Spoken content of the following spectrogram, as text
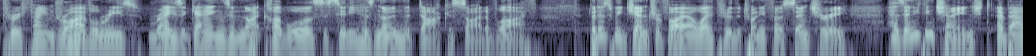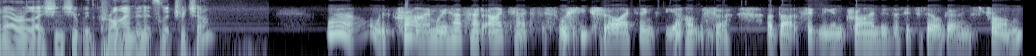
Through famed rivalries, razor gangs, and nightclub wars, the city has known the darker side of life. But as we gentrify our way through the 21st century, has anything changed about our relationship with crime and its literature? Well, with crime, we have had ICAC this week, so I think the answer about Sydney and crime is that it's still going strong,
